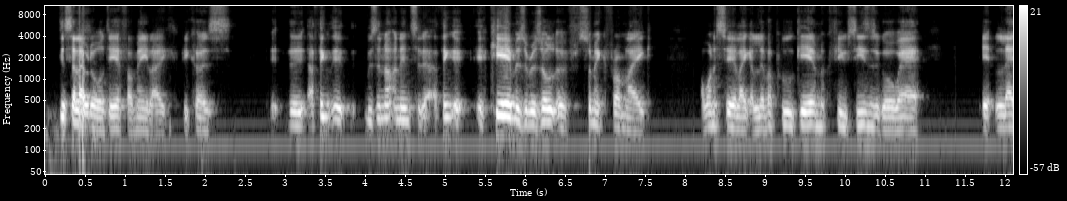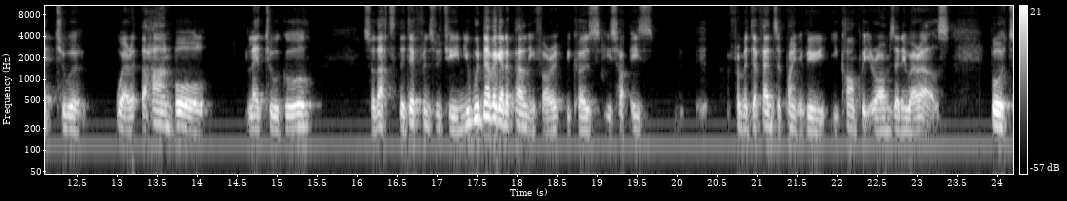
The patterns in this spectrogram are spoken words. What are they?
disallowed all day for me. Like because it, the, I think it was there not an incident. I think it, it came as a result of something from like I want to say like a Liverpool game a few seasons ago where it led to a where the handball led to a goal. So that's the difference between you would never get a penalty for it because he's he's from a defensive point of view you can't put your arms anywhere else, but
